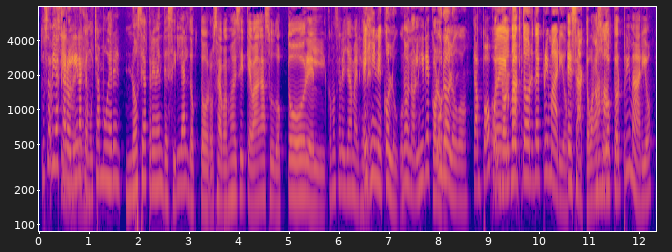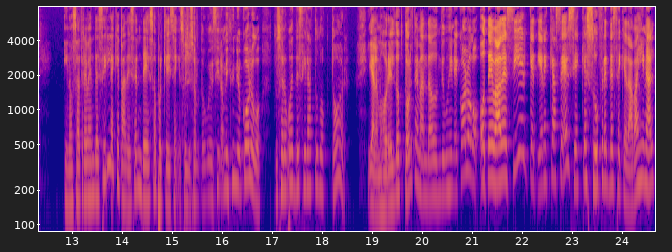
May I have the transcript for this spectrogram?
¿Tú sabías, Sí, Carolina, María. que muchas mujeres no se atreven a decirle al doctor? O sea, vamos a decir que van a su doctor, el, ¿cómo se le llama? El, El gine- ginecólogo. No, no, el ginecólogo. Urólogo. Tampoco, O el, normal. doctor de primario. Exacto, van a su doctor primario y no se atreven a decirle que padecen de eso porque dicen, eso yo se lo tengo que decir a mi ginecólogo. Tú se lo puedes decir a tu doctor. Y a lo mejor el doctor te manda donde un ginecólogo o te va a decir qué tienes que hacer si es que sufres de sequedad vaginal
